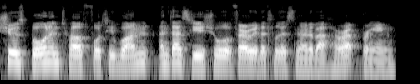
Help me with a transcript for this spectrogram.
She was born in 1241, and as usual, very little is known about her upbringing.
